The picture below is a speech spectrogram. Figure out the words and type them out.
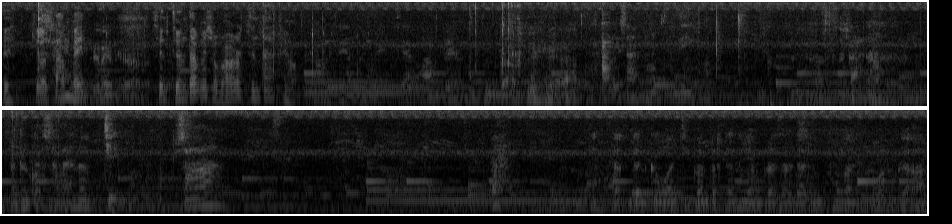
Eh, kira tape. Sing jon tape sapa? Ora jon tape kok. Mampir. tapi ya. cik sah hak dan kewajiban tertentu yang berasal dari hubungan keluargaan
